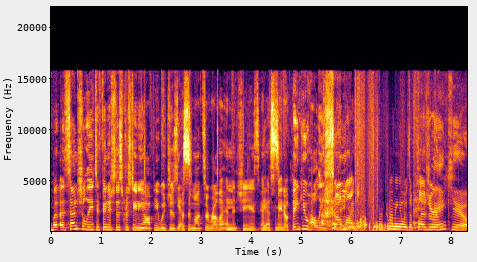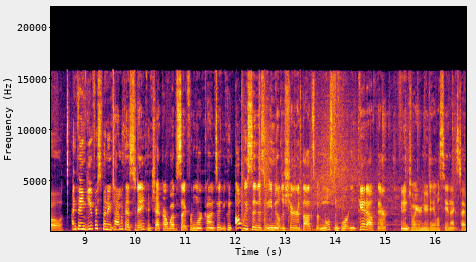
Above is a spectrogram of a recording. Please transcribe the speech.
But essentially, to finish this crostini off, you would just Yes. put the mozzarella and the cheese and Yes. the tomato. Thank you, Holly, oh, so much for coming. It was a pleasure. Thank you. And thank you for spending time with us today. You can check our website for more content. You can always send us an email to share your thoughts, but most important, get out there and enjoy your new day. We'll see you next time.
